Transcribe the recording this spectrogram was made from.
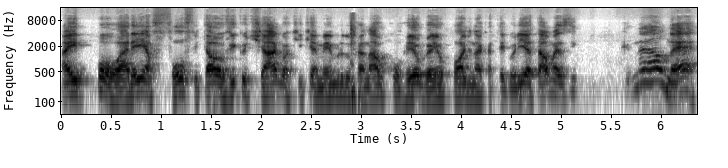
Aí, pô, areia fofa e tal. Eu vi que o Thiago aqui, que é membro do canal, correu, ganhou pódio na categoria e tal, mas não, né?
